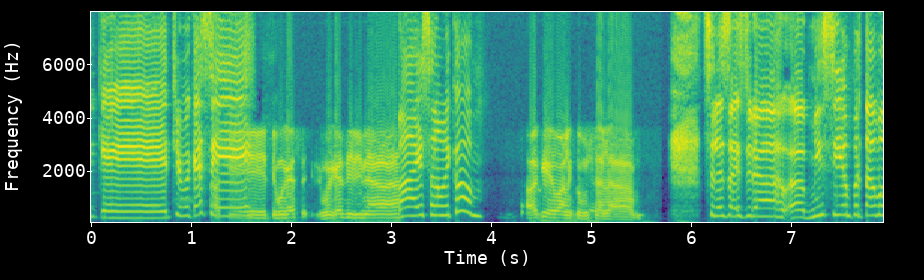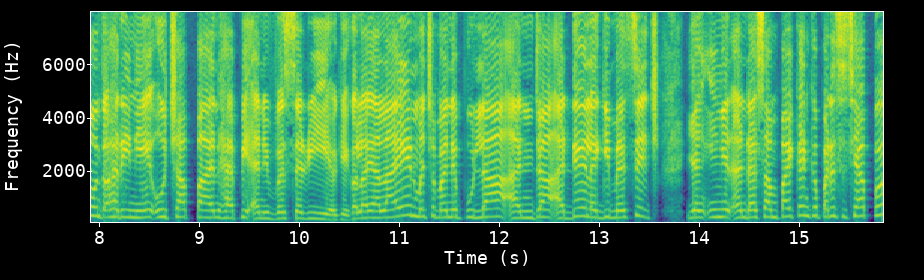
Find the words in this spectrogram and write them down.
Okey Terima kasih Okey, terima kasih. Terima kasih Dina. Bye Assalamualaikum Okey, Waalaikumsalam. Selesai sudah uh, misi yang pertama untuk hari ini ucapan happy anniversary. Okey, kalau yang lain macam mana pula anda ada lagi message yang ingin anda sampaikan kepada sesiapa?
